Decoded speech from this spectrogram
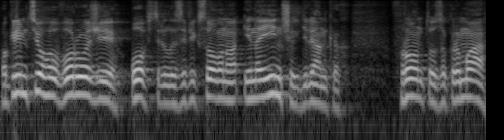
Окрім цього, ворожі обстріли зафіксовано і на інших ділянках фронту, зокрема,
